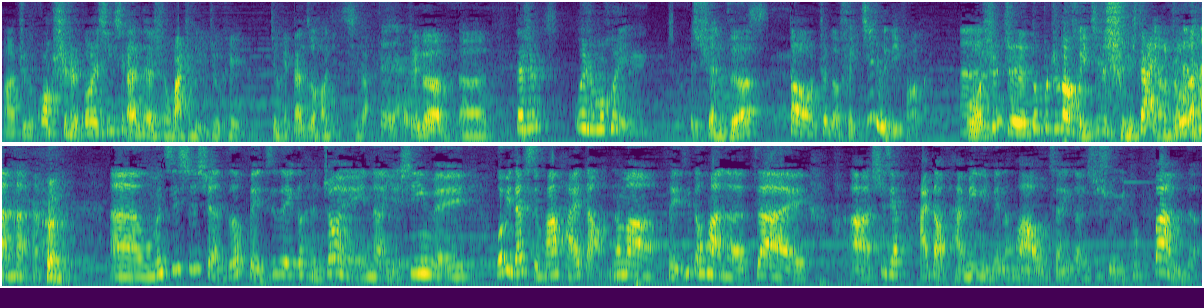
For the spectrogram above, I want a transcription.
啊，这个光是光是新西兰的神话之旅就可以就可以单做好几期了。对的，这个呃，但是。为什么会选择到这个斐济这个地方呢？我甚至都不知道斐济是属于大洋洲的。呃，我们其实选择斐济的一个很重要原因呢，也是因为我比较喜欢海岛。那么斐济的话呢，在啊世界海岛排名里面的话，我想应该也是属于 top five 的。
